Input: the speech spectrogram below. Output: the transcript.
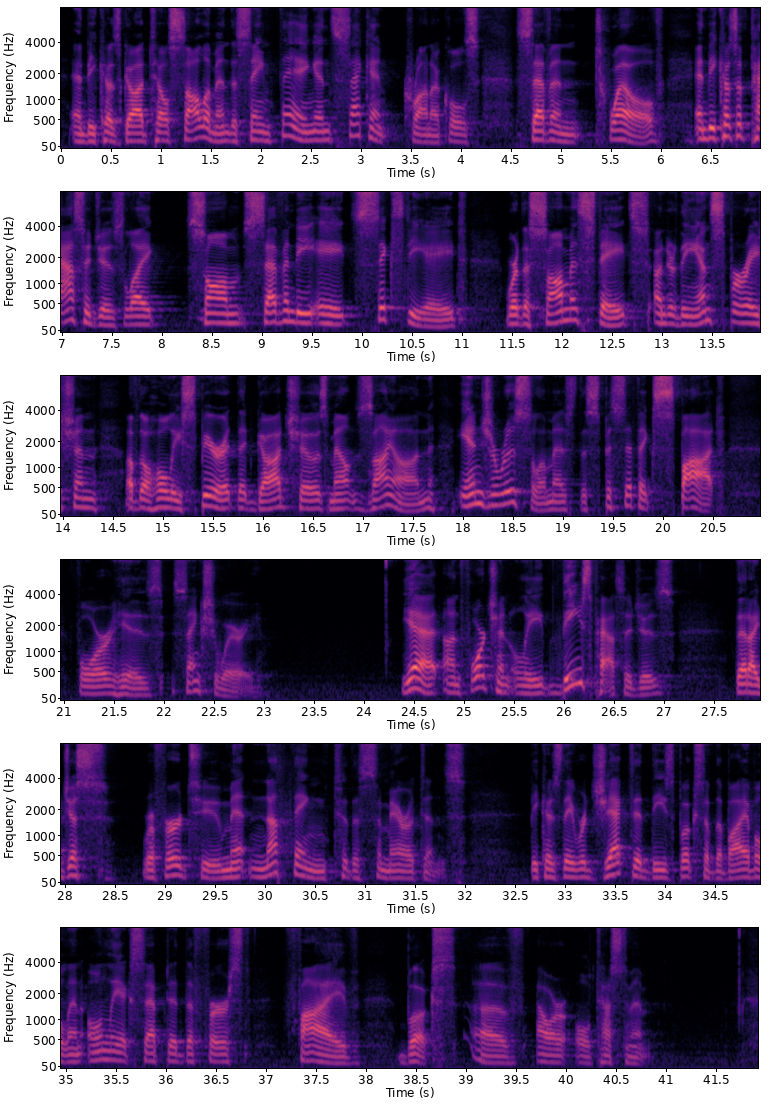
And because God tells Solomon the same thing in Second Chronicles 7:12, and because of passages like Psalm 78, 68, where the psalmist states, under the inspiration of the Holy Spirit, that God chose Mount Zion in Jerusalem as the specific spot for his sanctuary. Yet, unfortunately, these passages that I just referred to meant nothing to the Samaritans because they rejected these books of the Bible and only accepted the first five books of our Old Testament.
